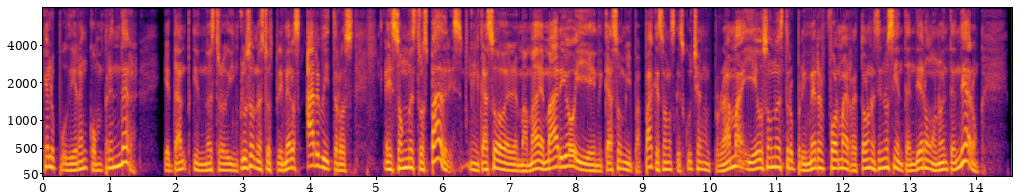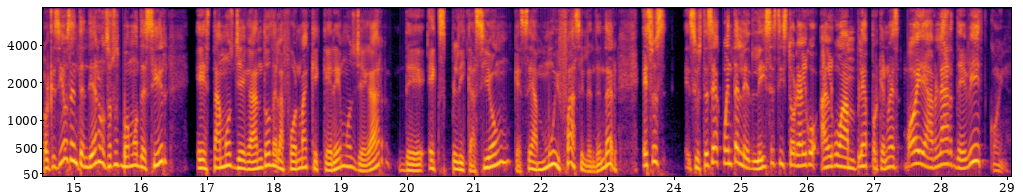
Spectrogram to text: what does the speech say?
que lo pudieran comprender que, nuestro, incluso nuestros primeros árbitros eh, son nuestros padres. En el caso de la mamá de Mario y en el caso de mi papá, que son los que escuchan el programa, y ellos son nuestra primera forma de retorno, decirnos si entendieron o no entendieron. Porque si ellos entendieron, nosotros podemos decir, estamos llegando de la forma que queremos llegar, de explicación que sea muy fácil de entender. Eso es si usted se da cuenta, le, le, hice esta historia algo, algo amplia porque no es voy a hablar de Bitcoin.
